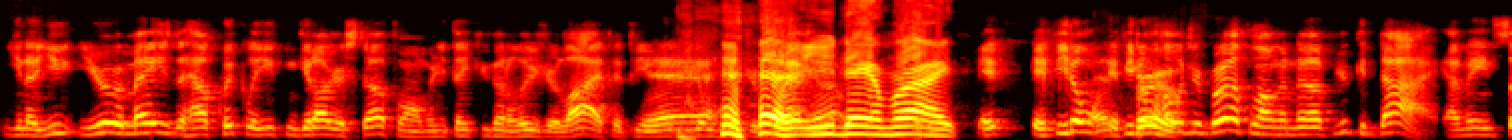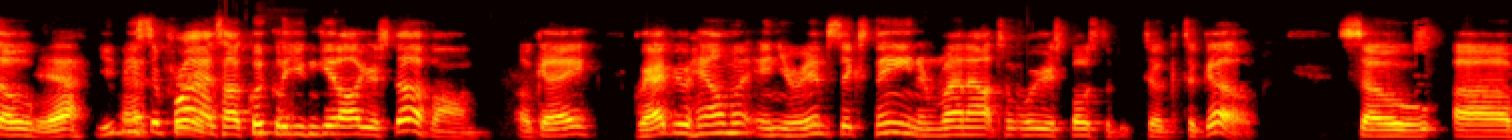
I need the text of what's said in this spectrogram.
you know, you you're amazed at how quickly you can get all your stuff on when you think you're going to lose your life. If you, yeah. you damn right. If, if you don't that's if you true. don't hold your breath long enough, you could die. I mean, so yeah, you'd be surprised true. how quickly you can get all your stuff on. Okay, grab your helmet and your M16 and run out to where you're supposed to to, to go. So uh,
